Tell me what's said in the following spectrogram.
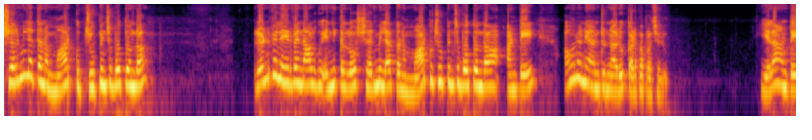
షర్మిల తన మార్కు చూపించబోతోందా? రెండు వేల ఇరవై నాలుగు ఎన్నికల్లో షర్మిల తన మార్కు చూపించబోతోందా అంటే అవునని అంటున్నారు కడప ప్రజలు. ఎలా అంటే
